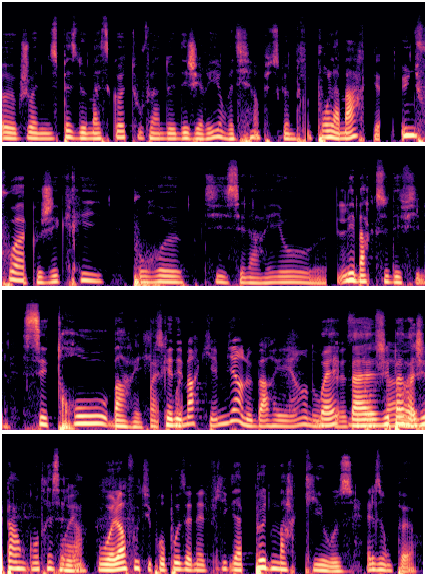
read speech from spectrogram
euh, que je sois une espèce de mascotte ou enfin de d'égérie, on va dire, puisque pour la marque. Une fois que j'écris pour eux, petit scénario, euh, les marques se défilent. C'est trop barré. Parce qu'il y a Ouais, des marques qui aiment bien le barré. Hein, donc, ouais. euh, bah, j'ai pas, j'ai pas rencontré celle-là. Ou alors, faut que tu proposes à Netflix. Il y a peu de marques qui osent. Elles ont peur.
